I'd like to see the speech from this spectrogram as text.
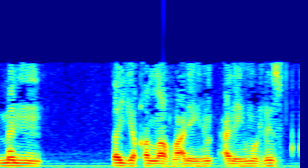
من ضيق الله عليهم, عليهم الرزق.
